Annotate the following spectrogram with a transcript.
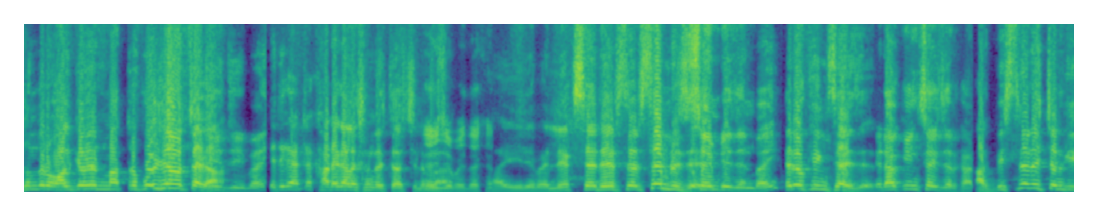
সুন্দর অল ক্যাবিনেট মাত্র পঁচিশ হাজার টাকা। জি জি ভাই। এদিকে একটা খাটে কালেকশন দেখতে পাচ্ছিলাম এই যে ভাই দেখেন। ভাই রে ভাই leg side head side same design same design ভাই। এটাও কিং সাইজের এটাও কিং সাইজের খাট। আর বিছনা দিচ্ছেন কি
